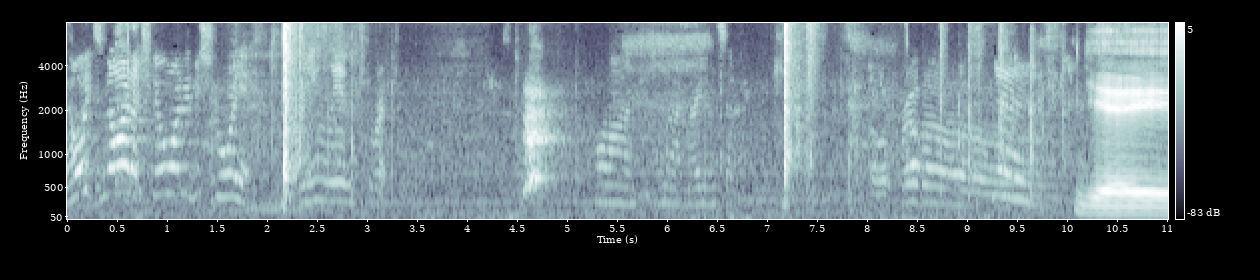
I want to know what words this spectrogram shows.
No, it's not. I still want to destroy it. Greenland threat. Hold on. Hold on. Right in the center. Oh, bravo. Yay. Yay.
